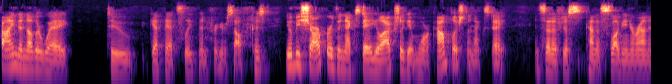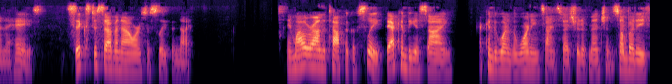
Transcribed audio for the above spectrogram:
Find another way to get that sleep in for yourself because you'll be sharper the next day. You'll actually get more accomplished the next day instead of just kind of slugging around in a haze. Six to seven hours of sleep a night. And while we're on the topic of sleep, that can be a sign, that can be one of the warning signs that I should have mentioned. Somebody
